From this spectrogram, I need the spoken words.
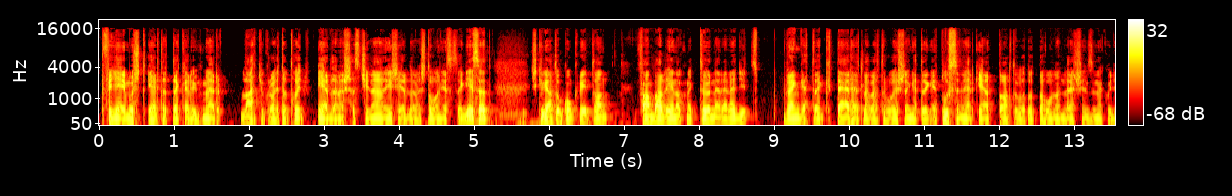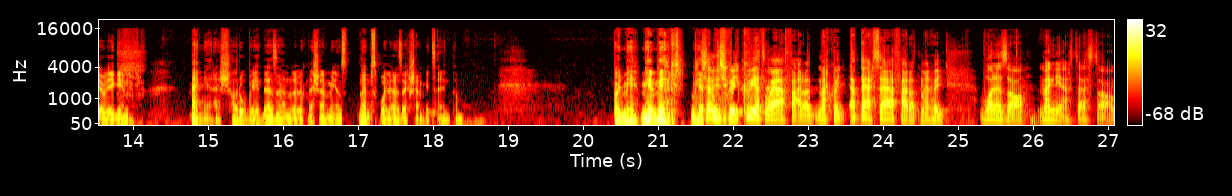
figyelj, most érted tekerünk, mert látjuk rajtad, hogy érdemes ezt csinálni, és érdemes tolni ezt az egészet, és Kwiato konkrétan Fanbarlénak, meg Turnerrel együtt rengeteg terhet levet róla, és rengeteg plusz energiát tartogatott a holland versenyzőnek, hogy a végén megnyerhesse a Rubé, de ezzel nem lövök le semmilyen, nem spoilerezek semmit szerintem. Vagy mi, mi, miért? miért? Semmi, csak hogy Kwiato elfárad, mert hogy hát persze elfáradt, mert hogy van ez a, megnyerte ezt a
